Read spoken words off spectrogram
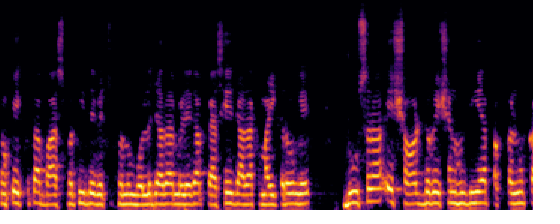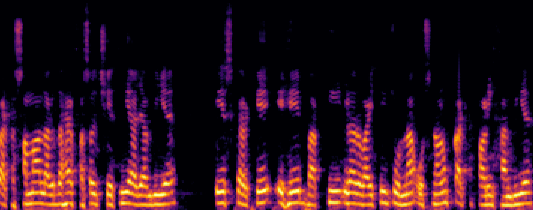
ਕਿਉਂਕਿ ਇੱਕ ਤਾਂ ਬਾਸਮਤੀ ਦੇ ਵਿੱਚ ਤੁਹਾਨੂੰ ਮੁੱਲ ਜ਼ਿਆਦਾ ਮਿਲੇਗਾ, ਪੈਸੇ ਜ਼ਿਆਦਾ ਕਮਾਈ ਕਰੋਗੇ। ਦੂਸਰਾ, ਇਹ ਸ਼ਾਰਟ ਡਿਊਰੇਸ਼ਨ ਹੁੰਦੀ ਹੈ, ਪੱਕਣ ਨੂੰ ਘੱਟ ਸਮਾਂ ਲੱਗਦਾ ਹੈ, ਫਸਲ ਛੇਤੀ ਆ ਜਾਂਦੀ ਹੈ। ਇਸ ਕਰਕੇ ਇਹ ਬਾਕੀ ਜਿਹੜਾ ਰਵਾਇਤੀ ਝੋਨਾ, ਉਸ ਨਾਲੋਂ ਘੱਟ ਪਾਣੀ ਖਾਂਦੀ ਹੈ।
